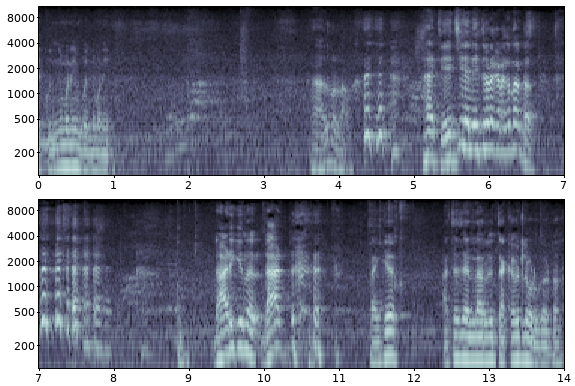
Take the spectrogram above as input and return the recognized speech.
ഏ കുഞ്ഞുമണിയും പൊന്നുമണിയും. അത് കൊള്ളാം. ചേച്ചി അനീച്ചോടെ കിടക്കുന്നുണ്ടോ? ഡാഡിക്ക് ഡാഡ് താങ്ക് യു അച്ചാച്ച എല്ലാവർക്കും ചക്കവീട്ടിൽ കൊടുക്കും കേട്ടോ.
